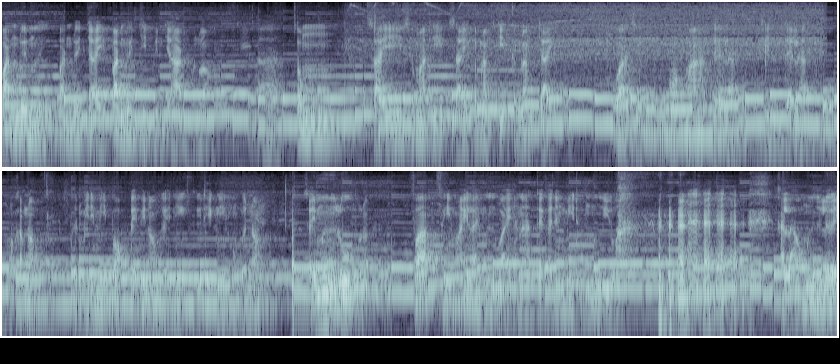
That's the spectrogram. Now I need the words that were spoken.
ปั้นด้วยมือ ปั้นด้วยใจ ปั้นด้วยจิตวิญญาณ ต้องใส่สมาธิใส่กำลังจิตกำลังใจกว่าสิออกมาแต่ละชิ้นแต่ละองค์เนาะครับเนาะเพิ่อนไม่ได้มีบอกได้พี่น้องเลยนี่คือเทคนิคของเพิ่อนเนาะใส่มือลูบนน่ะฝากฝีไม้ลายมือไว้นะแต่ก็ยังมีถุงมืออยู่ขันเราเอามือเลย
